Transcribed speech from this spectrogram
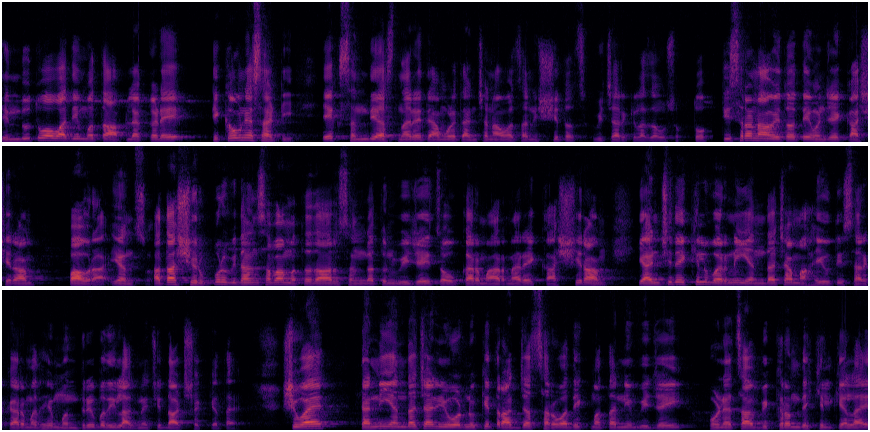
हिंदुत्ववादी मतं आपल्याकडे टिकवण्यासाठी एक संधी असणारे त्यामुळे त्यांच्या नावाचा निश्चितच विचार केला जाऊ शकतो. तिसरं नाव येतं ते म्हणजे काशीराम पावरा यांचं. आता शिरपूर विधानसभा मतदारसंघातून विजयी चौकार मारणारे काशीराम यांची देखील वर्णी यंदाच्या महायुती सरकारमध्ये मंत्रीपदी लागण्याची दाट शक्यता आहे. शिवाय त्यांनी यंदाच्या निवडणुकीत राज्यात सर्वाधिक मतांनी विजयी होण्याचा विक्रम देखील केला आहे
